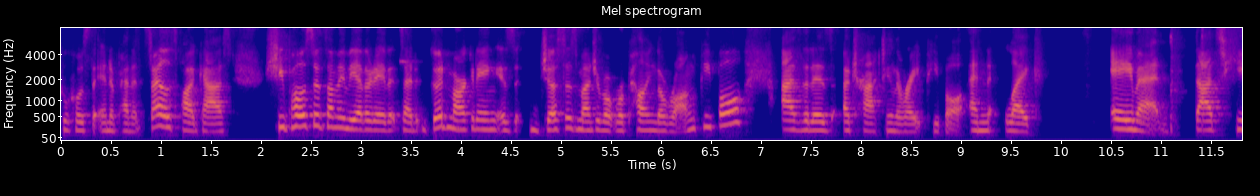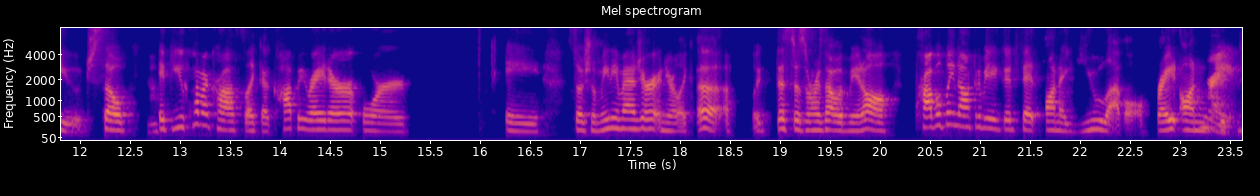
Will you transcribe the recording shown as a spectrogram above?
who hosts the Independent Stylist podcast. She posted something the other day that said good marketing is just as much about repelling the wrong people as it is attracting the right people. And like Amen. That's huge. So if you come across like a copywriter or a social media manager and you're like, uh, like this doesn't resonate with me at all, probably not going to be a good fit on a you level, right? On right.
